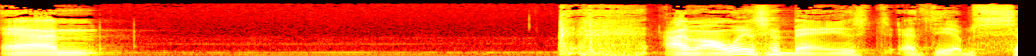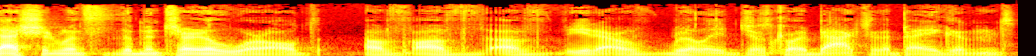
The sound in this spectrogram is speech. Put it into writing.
And I'm always amazed at the obsession with the material world of, of, of, you know, really just going back to the pagans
